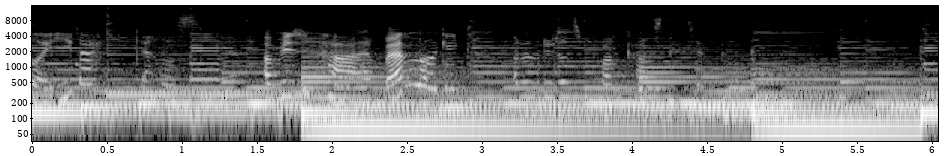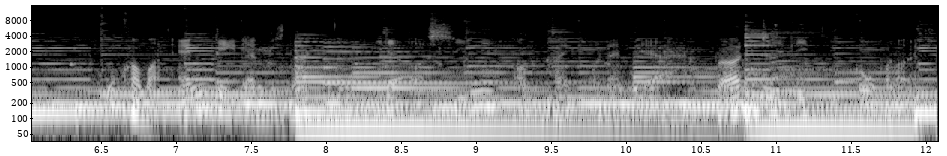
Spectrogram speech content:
hedder Ida. Jeg hedder Signe. Og vi har børnelogik, og du lytter til podcasten til Nu kommer anden del af min snak med Ida og Signe omkring, hvordan det er at have børnelogik. God fornøjelse.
